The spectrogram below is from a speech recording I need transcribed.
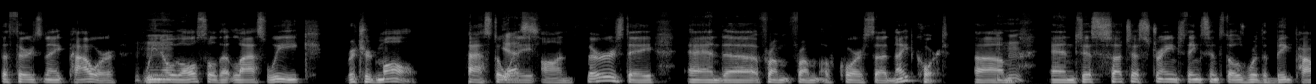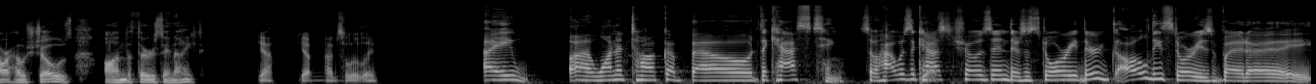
the Thursday Night Power. We Mhm. know also that last week Richard Moll passed away Yes. on Thursday, and uh, from from of course uh, Night Court. Um, Mhm. And just such a strange thing since those were the big powerhouse shows on the Thursday night. Yeah. Yep, absolutely. I uh, want to talk about the casting. So, how was the cast Yes. chosen? There's a story. There are all these stories, but uh,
